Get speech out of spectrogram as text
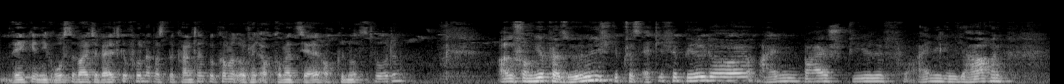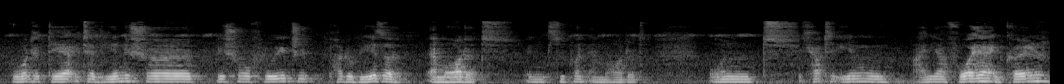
Weg in die große weite Welt gefunden hat, was Bekanntheit bekommen hat oder vielleicht auch kommerziell auch genutzt wurde? Also von mir persönlich gibt es etliche Bilder. Ein Beispiel vor einigen Jahren wurde der italienische Bischof Luigi Padovese ermordet, in Zypern ermordet. Und ich hatte ihn ein Jahr vorher in Köln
